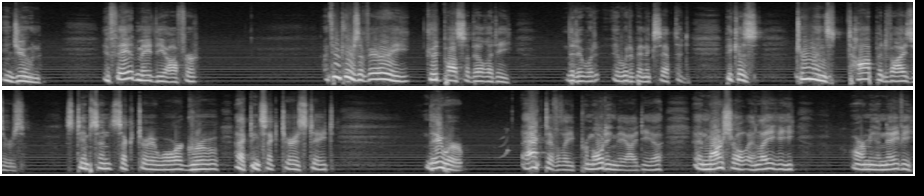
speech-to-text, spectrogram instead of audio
in June, if they had made the offer, I think there's a very good possibility that it would, it would have been accepted because Truman's top advisors, Stimson, Secretary of War, Grew, Acting Secretary of State, they were actively promoting the idea, and Marshall and Leahy, Army and Navy,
